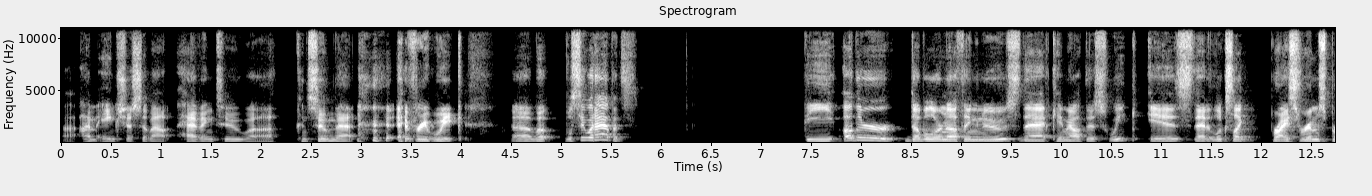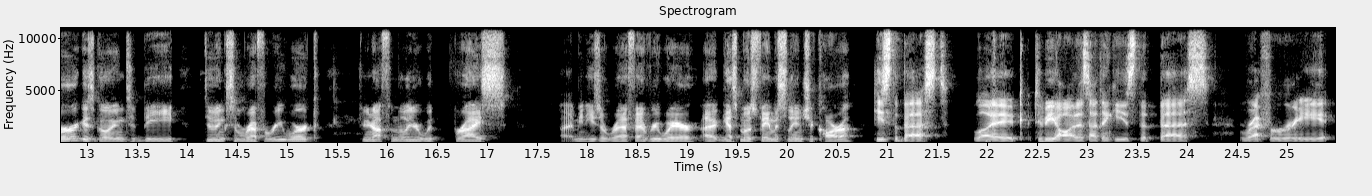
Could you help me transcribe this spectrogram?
uh, I'm anxious about having to uh, consume that every week. Uh, but we'll see what happens. The other double or nothing news that came out this week is that it looks like Bryce Remsburg is going to be doing some referee work. If you're not familiar with Bryce, I mean, he's a ref everywhere. I guess most famously in Chikara. He's the best. Like, to be honest, I think he's the best referee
